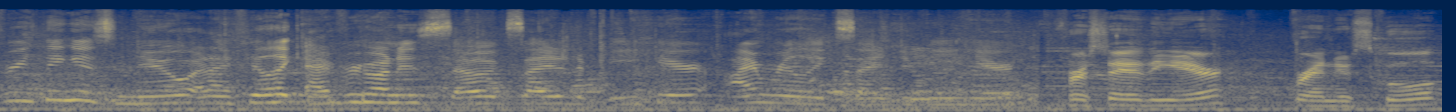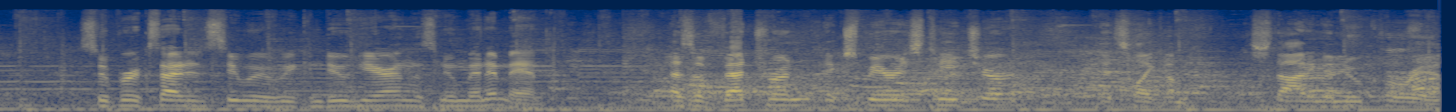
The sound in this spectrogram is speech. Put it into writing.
Everything is new and I feel like everyone is so excited to be here. I'm really excited to be here. First day of the year, brand new school. Super excited to see what we can do here in this new Minuteman. As a veteran, experienced teacher, it's like I'm starting a new career.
